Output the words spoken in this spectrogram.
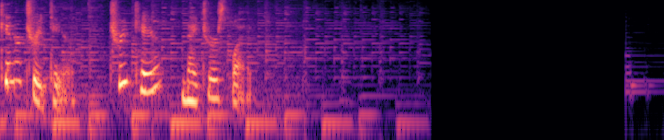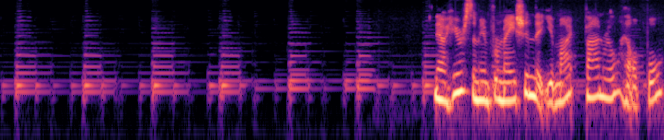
Kenner Tree Care. Tree Care, Nature's Way. Now, here's some information that you might find real helpful.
